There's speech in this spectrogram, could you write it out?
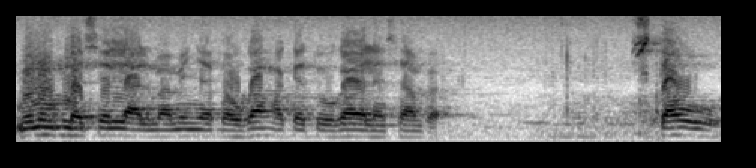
منهم بلاسي اللي المامن يفا وغا حكته وغا يلا سنفا استو.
